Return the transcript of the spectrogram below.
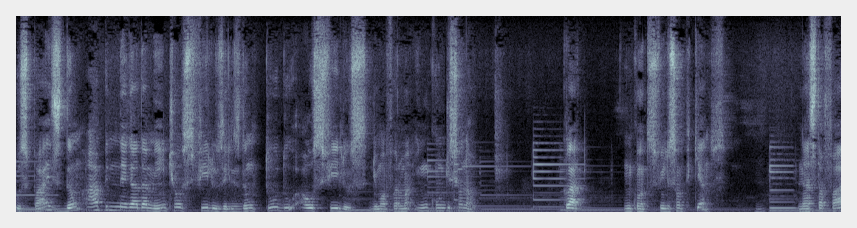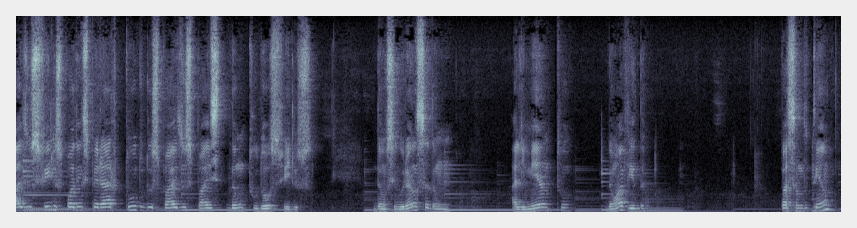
Os pais dão abnegadamente aos filhos, eles dão tudo aos filhos de uma forma incondicional. Claro, enquanto os filhos são pequenos. Nesta fase, os filhos podem esperar tudo dos pais e os pais dão tudo aos filhos. Dão segurança, dão alimento, dão a vida. Passando o tempo,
